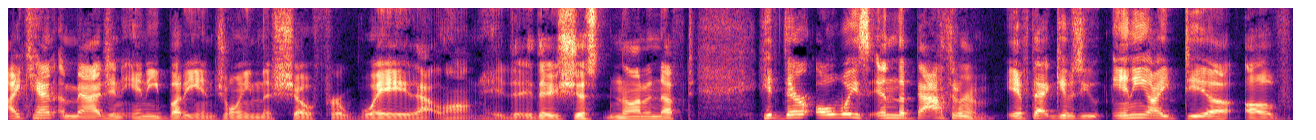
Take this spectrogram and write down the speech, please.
I can't imagine anybody enjoying this show for way that long. There's just not enough. T- they're always in the bathroom. If that gives you any idea of,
